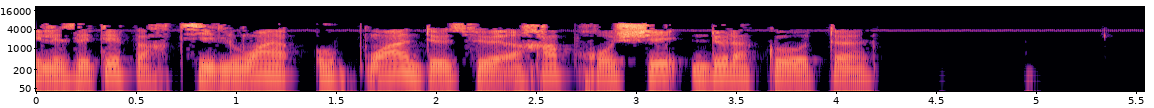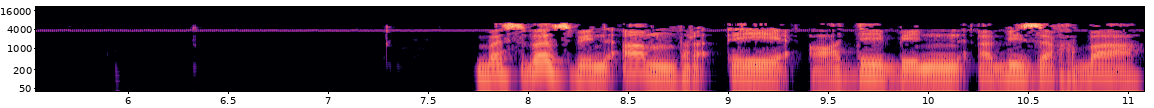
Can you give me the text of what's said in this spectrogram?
ils étaient partis loin au point de se rapprocher de la côte. Basbas bin Amr et Adi bin Abizarba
